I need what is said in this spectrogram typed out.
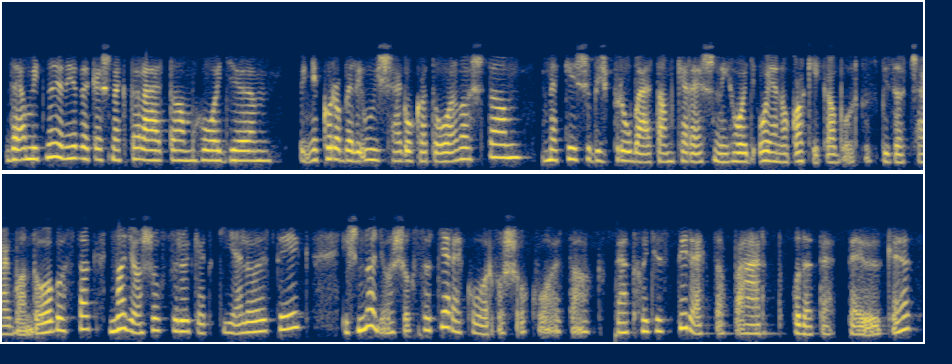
De amit nagyon érdekesnek találtam, hogy korabeli újságokat olvastam, meg később is próbáltam keresni, hogy olyanok, akik abortusz bizottságban dolgoztak. Nagyon sokszor őket kijelölték, és nagyon sokszor gyerekorvosok voltak. Tehát, hogy ez direkt a párt oda tette őket.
